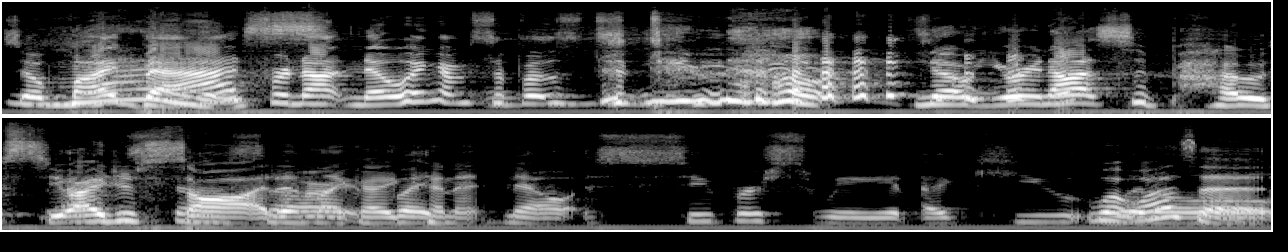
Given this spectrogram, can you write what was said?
So my bad for not knowing I'm supposed to do No, that. no, you're not supposed to. I I'm just so saw it and like I couldn't. No, super sweet, a cute. What was it?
